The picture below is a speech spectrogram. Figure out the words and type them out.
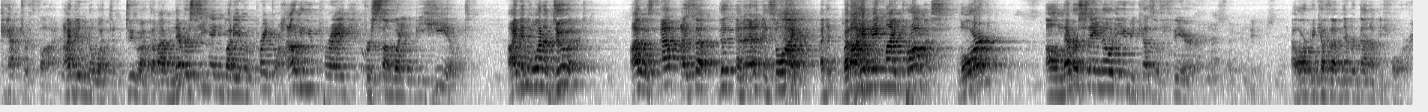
petrified. I didn't know what to do. I thought, I've never seen anybody ever pray for. How do you pray for somebody to be healed? I didn't want to do it. I was, I said, and, and, so I, I did, but I had made my promise. Lord, I'll never say no to you because of fear or because I've never done it before.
